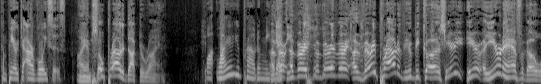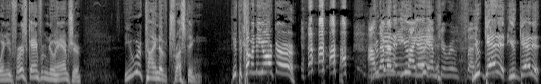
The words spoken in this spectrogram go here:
compared to our voices. I am so proud of Dr. Ryan. Why, why are you proud of me, I'm Daddy? very, I'm very, I'm very, very, I'm very proud of you because here, here, a year and a half ago, when you first came from New Hampshire, you were kind of trusting. You've become a New Yorker. I'll You never leave you my get New it. Hampshire roots. But You get it. You get it.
